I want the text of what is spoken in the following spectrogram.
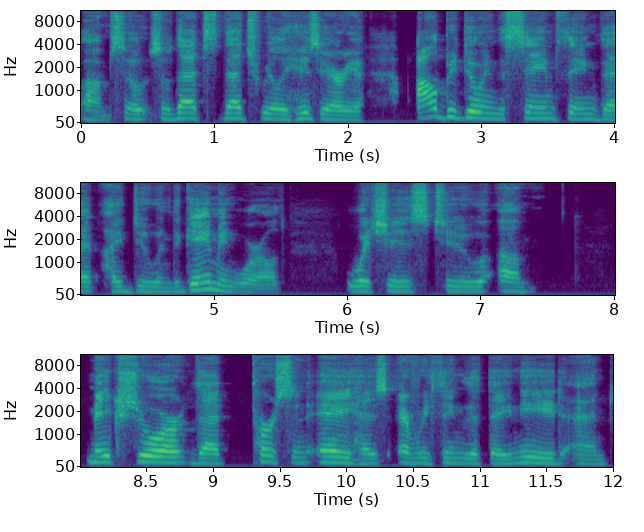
um, so so that's that's really his area. I'll be doing the same thing that I do in the gaming world, which is to um, make sure that person A has everything that they need and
